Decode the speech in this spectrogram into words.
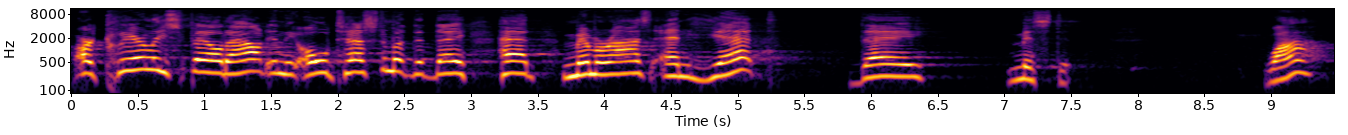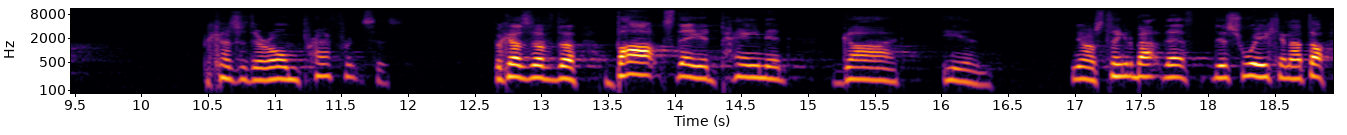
are clearly spelled out in the Old Testament that they had memorized, and yet they missed it. Why? Because of their own preferences, because of the box they had painted God in. You know, I was thinking about that this week and I thought,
